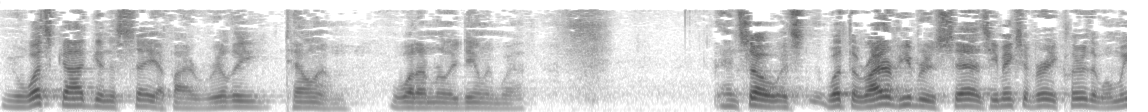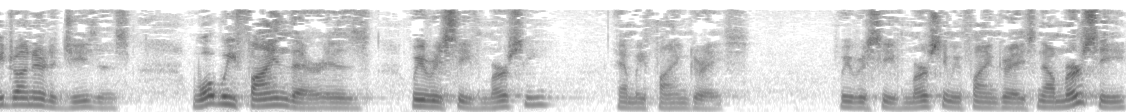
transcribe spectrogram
What's God going to say if I really tell him what I'm really dealing with? And so it's what the writer of Hebrews says. He makes it very clear that when we draw near to Jesus, what we find there is we receive mercy and we find grace. We receive mercy and we find grace. Now mercy,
